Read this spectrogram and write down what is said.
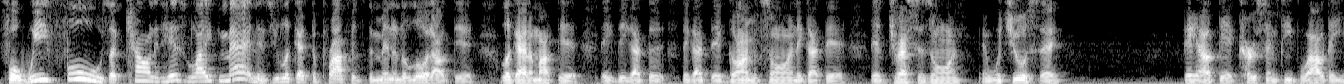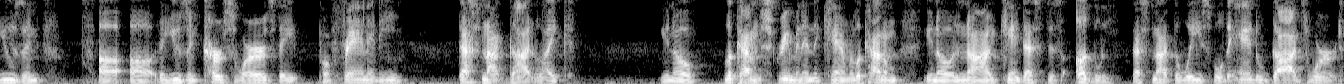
For we fools accounted his life madness. You look at the prophets, the men of the Lord out there. Look at them out there. They, they got the they got their garments on. They got their their dresses on. And what you'll say, they out there cursing people out. They using uh uh they using curse words. They profanity. That's not godlike. You know. Look at them screaming in the camera. Look at them. You know. Nah, you can't. That's just ugly. That's not the way you're supposed to handle God's word.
